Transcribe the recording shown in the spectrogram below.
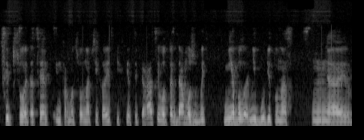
ЦИПСО, это Центр информационно-психологических спецопераций, вот тогда, может быть, не, было, не будет у нас э,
